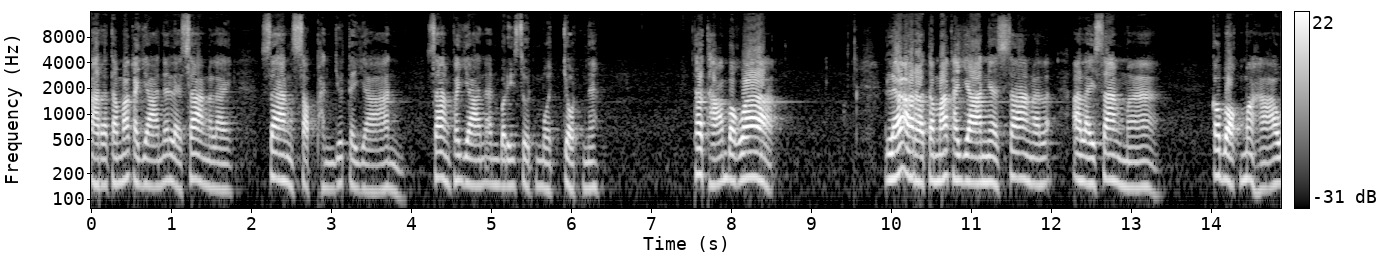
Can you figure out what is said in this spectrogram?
อาราตมขยานนั่นแหละสร้างอะไร สร้างสัพพัญยุตยานสร้างพยานอันบริสุทธิ์หมดจดนะถ้าถามบอกว่า แล้วอาราตมขยานเนี่ยสร้างอะไรสร้างมา ก็บอกมหาว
